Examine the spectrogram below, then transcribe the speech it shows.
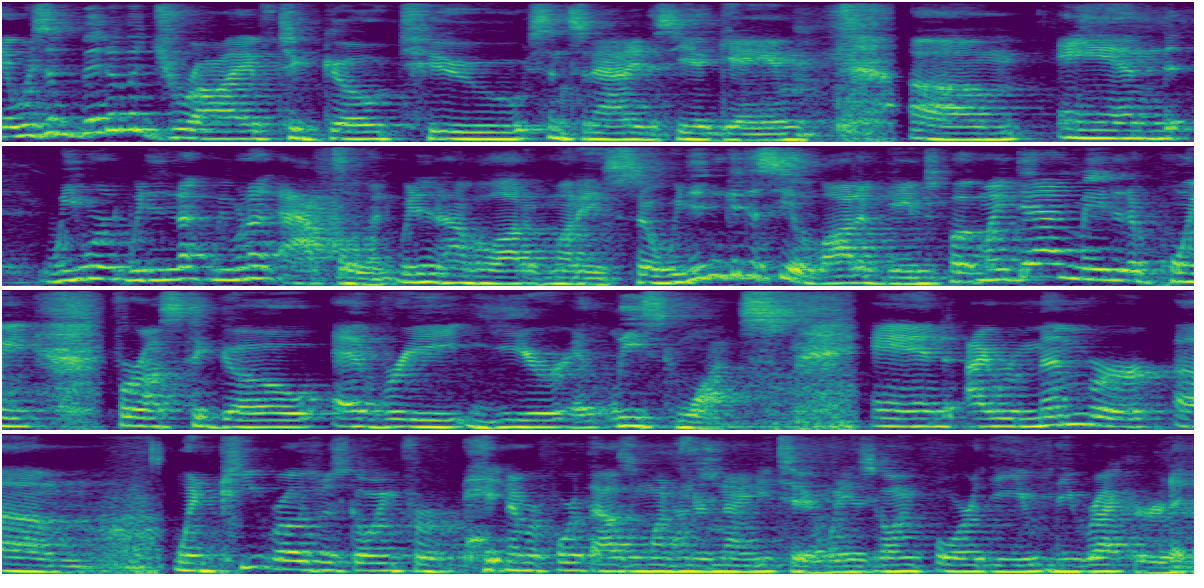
It was a bit of a drive to go to Cincinnati to see a game, um, and we weren't we did not we were not affluent. We didn't have a lot of money, so we didn't get to see a lot of games. But my dad made it a point for us to go every year at least once. And I remember um, when Pete Rose was going for hit number four thousand one hundred ninety two, when he was going for the the record.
